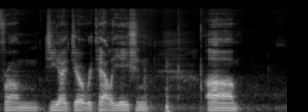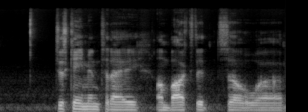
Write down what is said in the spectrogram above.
from G.I. Joe Retaliation. Um, just came in today, unboxed it, so uh,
